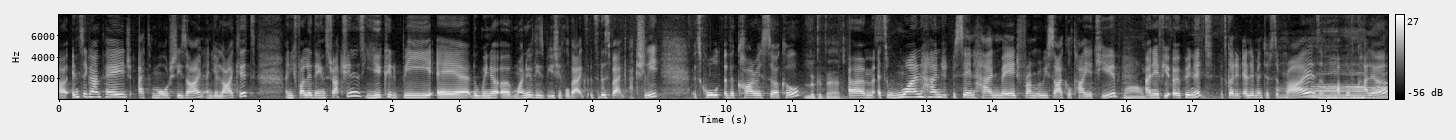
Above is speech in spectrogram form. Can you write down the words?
our Instagram page at Mors Design and you like it and you follow the instructions, you could be uh, the winner of one of these beautiful bags. It's this bag actually. It's called the Cara Circle. Look at that. Um, it's 100% handmade from recycled tire tube. Wow. And if you open it, it's got an element of surprise, a pop of color.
